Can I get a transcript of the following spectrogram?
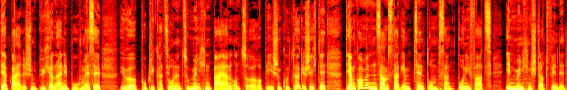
der bayerischen Bücher und eine Buchmesse über Publikationen zu München, Bayern und zur europäischen Kulturgeschichte, die am kommenden Samstag im Zentrum St. Bonifaz in München stattfindet.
